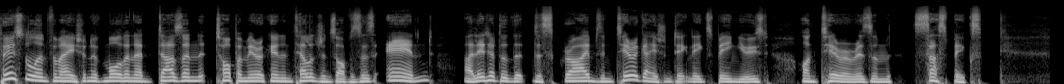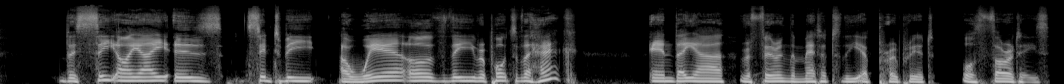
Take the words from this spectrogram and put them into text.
personal information of more than a dozen top American intelligence officers, and a letter that describes interrogation techniques being used on terrorism suspects. The CIA is said to be aware of the reports of the hack and they are referring the matter to the appropriate authorities.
